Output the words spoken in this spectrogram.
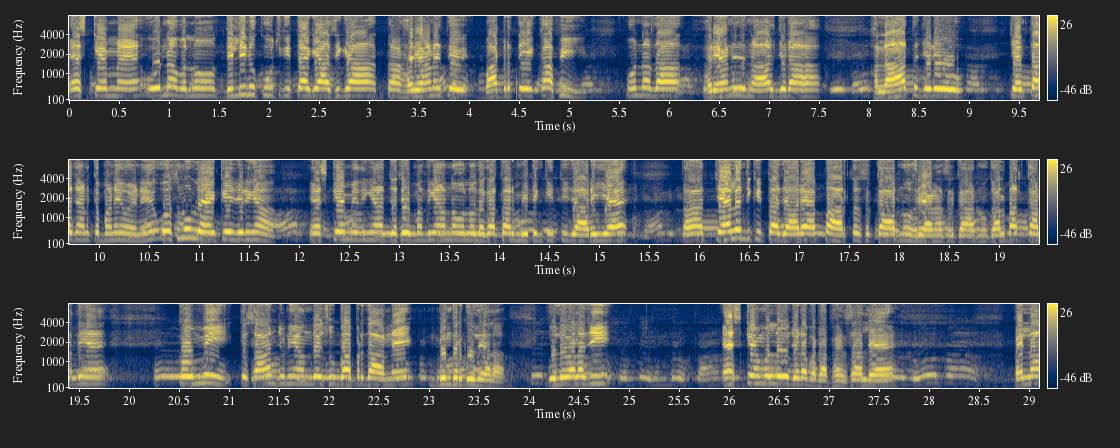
ਐਸਕੇਐਮ ਹੈ, ਉਹਨਾਂ ਵੱਲੋਂ ਦਿੱਲੀ ਨੂੰ ਕੂਚ ਕੀਤਾ ਗਿਆ ਸੀਗਾ, ਤਾਂ ਹਰਿਆਣੇ ਤੇ ਬਾਰਡਰ ਤੇ ਕਾਫੀ ਉਹਨਾਂ ਦਾ ਹਰਿਆਣੇ ਦੇ ਨਾਲ ਜਿਹੜਾ ਹਾਲਾਤ ਜਿਹੜੇ ਉਹ ਚਿੰਤਾਜਨਕ ਬਣੇ ਹੋਏ ਨੇ। ਉਸ ਨੂੰ ਲੈ ਕੇ ਜਿਹੜੀਆਂ ਐਸਕੇਐਮ ਦੀਆਂ ਜਥੇਬੰਦੀਆਂ, ਉਹਨਾਂ ਵੱਲੋਂ ਲਗਾਤਾਰ ਮੀਟਿੰਗ ਕੀਤੀ ਜਾ ਰਹੀ ਹੈ। ਤਾਂ ਚੈਲੰਜ ਕੀਤਾ ਜਾ ਰਿਹਾ ਹੈ, ਭਾਰਤ ਸਰਕਾਰ ਨੂੰ, ਹਰਿਆਣਾ ਸਰਕਾਰ ਨੂੰ। ਗੱਲਬਾਤ ਕਰਦੇ ਹਾਂ ਕੌਮੀ ਕਿਸਾਨ ਯੂਨੀਅਨ ਦੇ ਸੂਬਾ ਪ੍ਰਧਾਨ ਨੇ ਬਿੰਦਰ ਗੁਲੇਵਾਲਾ। ਗੁਲੇਵਾਲਾ ਜੀ ਐਸਕੇਐਮ ਵੱਲੋਂ ਜਿਹੜਾ ਵੱਡਾ ਫੈਸਲਾ ਲਿਆ ਹੈ। ਪਹਿਲਾਂ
